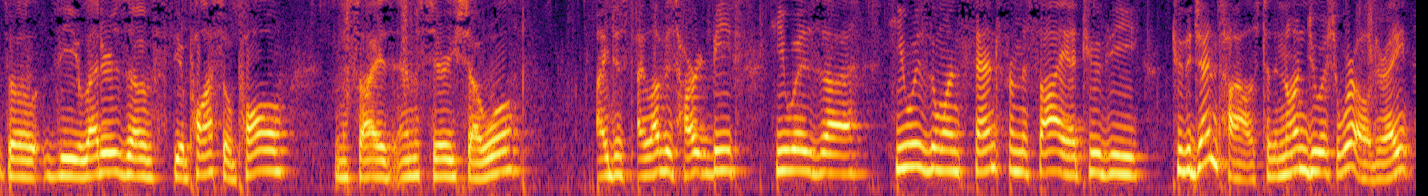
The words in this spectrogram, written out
the, the letters of the Apostle Paul, Messiah's emissary Shaul. I just I love his heartbeat. He was uh, he was the one sent from Messiah to the to the Gentiles, to the non-Jewish world, right?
